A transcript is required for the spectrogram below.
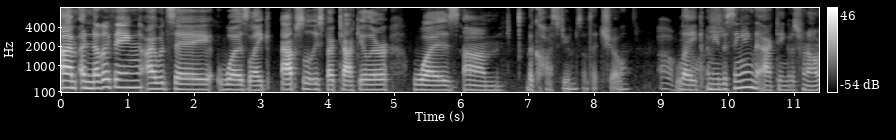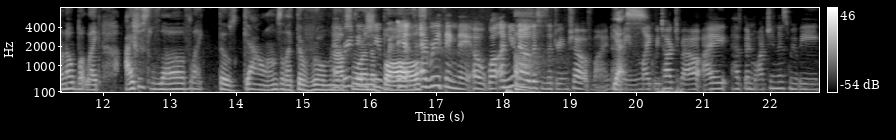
Um, another thing I would say was like absolutely spectacular was um, the costumes of that show Oh my like i mean the singing the acting was phenomenal but like i just love like those gowns like the romanovs wore in the balls Yes, everything they. Oh well, and you know this is a dream show of mine. Yes. I mean, like we talked about, I have been watching this movie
